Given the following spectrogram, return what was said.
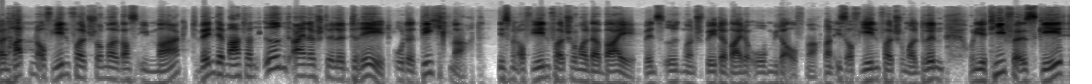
dann hat man auf jeden Fall schon mal was im Markt. Wenn der Markt an irgendeiner Stelle dreht oder dicht macht, ist man auf jeden Fall schon mal dabei, wenn es irgendwann später weiter oben wieder aufmacht. Man ist auf jeden Fall schon mal drin. Und je tiefer es geht,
